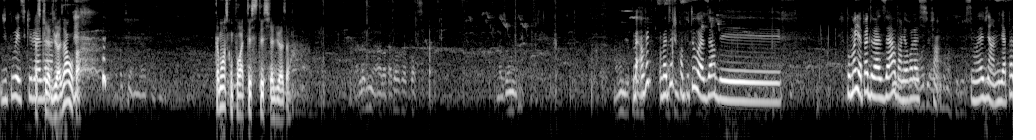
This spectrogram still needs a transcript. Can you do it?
Du coup, est-ce que le est-ce qu'il y a du hasard ou pas Comment est-ce qu'on pourrait tester s'il y a du hasard? Bah, en fait, on va dire que je crois plutôt au hasard des. Pour moi, il n'y a pas de hasard dans les relations. Enfin, c'est mon avis, hein, mais il n'y a pas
